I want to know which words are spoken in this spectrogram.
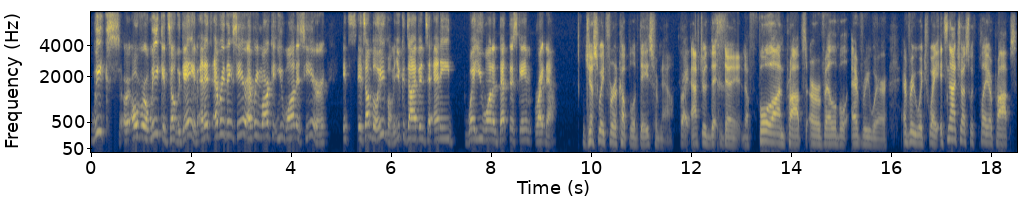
weeks or over a week until the game, and it's everything's here. Every market you want is here. It's it's unbelievable. I mean, you could dive into any way you want to bet this game right now. Just wait for a couple of days from now. Right. After the the, the full on props are available everywhere, every which way. It's not just with player props,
